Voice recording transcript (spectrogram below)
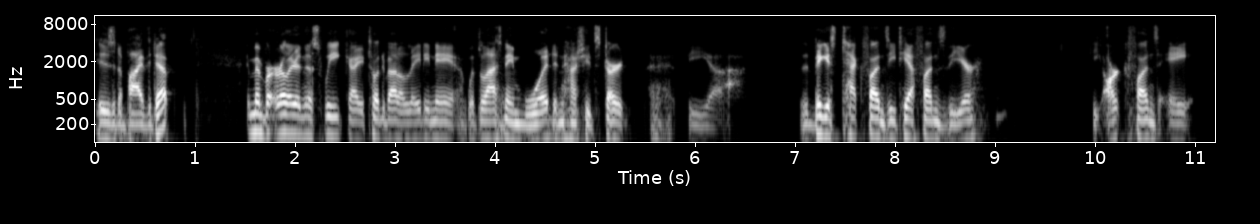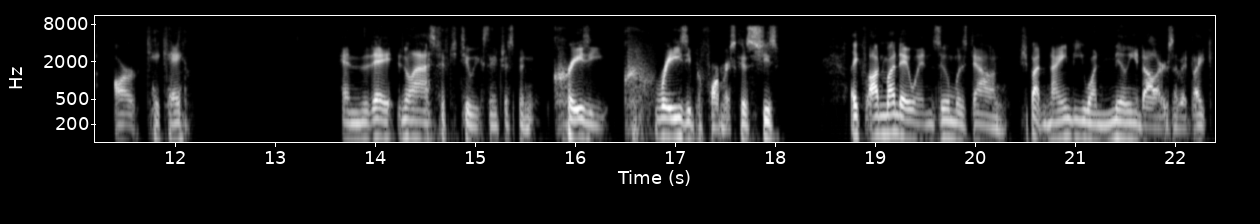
Is it a buy the dip? Remember earlier in this week I told you about a lady name with the last name Wood and how she'd start uh, the uh, the biggest tech funds, ETF funds of the year, the ARK funds, A R K K. And they in the last 52 weeks they've just been crazy, crazy performers because she's like on Monday when Zoom was down, she bought 91 million dollars of it. Like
